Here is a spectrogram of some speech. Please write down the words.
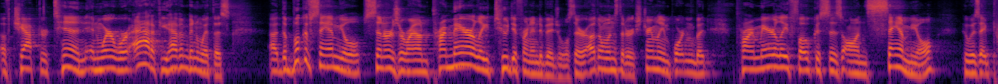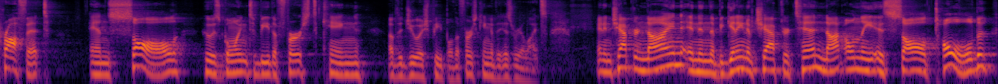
of chapter ten. And where we're at, if you haven't been with us, uh, the book of Samuel centers around primarily two different individuals. There are other ones that are extremely important, but primarily focuses on Samuel, who is a prophet, and Saul, who is going to be the first king of the Jewish people, the first king of the Israelites. And in chapter 9 and in the beginning of chapter 10, not only is Saul told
